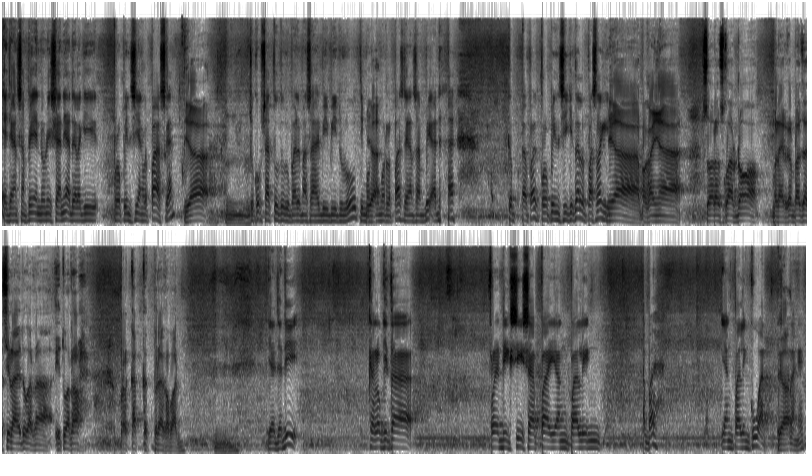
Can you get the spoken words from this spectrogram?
Eh jangan sampai Indonesia ini ada lagi provinsi yang lepas kan? Ya, Cukup satu tuh pada masa Habibie dulu Timur Ya. Timur lepas, jangan sampai ada ke, apa provinsi kita lepas lagi. Ya, makanya seorang Soekarno melahirkan Pancasila itu karena itu adalah perkat keberagaman. Ya jadi kalau kita prediksi siapa yang paling apa yang paling kuat Ya. sekarang ya.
